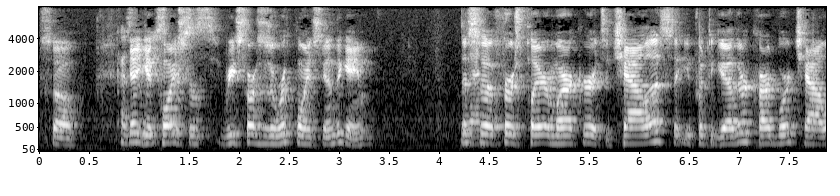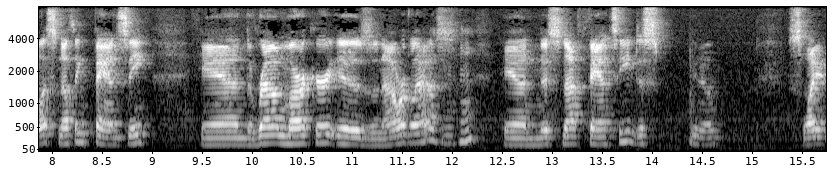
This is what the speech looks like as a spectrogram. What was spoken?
So yeah, you get points for resources are worth points at the end of the game. This is a first player marker. It's a chalice that you put together, cardboard chalice, nothing fancy. And the round marker is an hourglass, mm -hmm. and it's not fancy. Just you know, slight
